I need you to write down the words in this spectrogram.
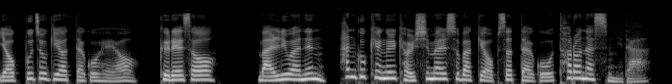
역부족이었다고 해요. 그래서 말리와는 한국행을 결심할 수밖에 없었다고 털어놨습니다.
